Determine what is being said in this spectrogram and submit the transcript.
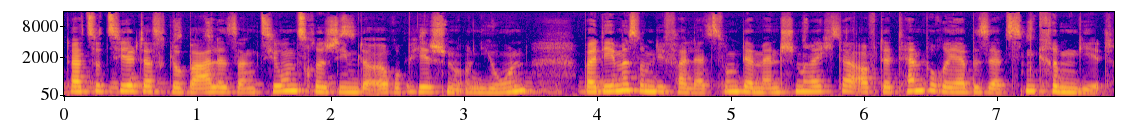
Dazu zählt das globale Sanktionsregime der Europäischen Union, bei dem es um die Verletzung der Menschenrechte auf der temporär besetzten Krim geht.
